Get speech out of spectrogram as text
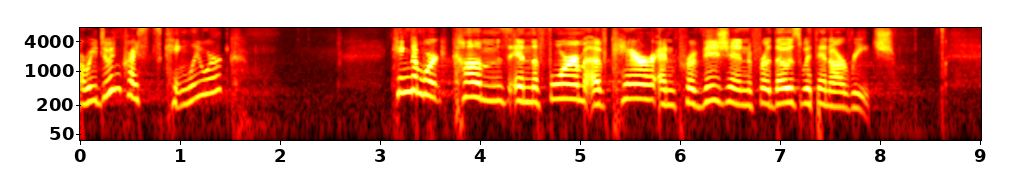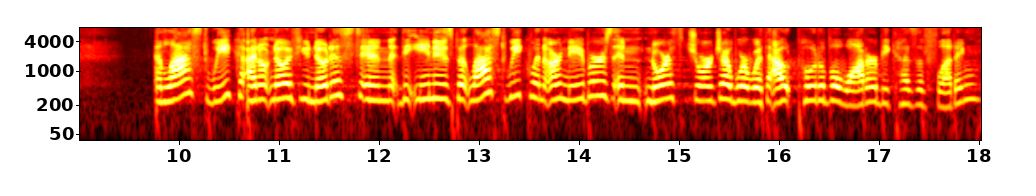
Are we doing Christ's kingly work? Kingdom work comes in the form of care and provision for those within our reach. And last week, I don't know if you noticed in the e news, but last week when our neighbors in North Georgia were without potable water because of flooding,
